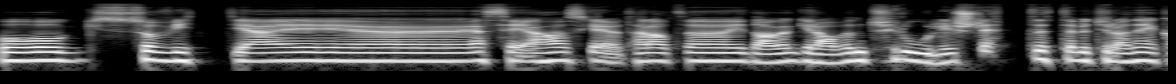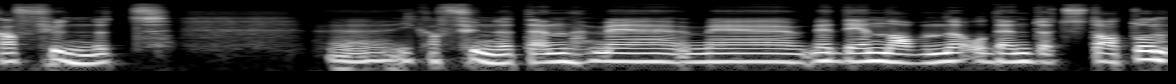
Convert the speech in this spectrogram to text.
Og så vidt jeg eh, Jeg ser jeg har skrevet her at eh, i dag er graven trolig slettet. Det betyr at jeg ikke har funnet eh, ikke har funnet den med, med, med det navnet og den dødsdatoen.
